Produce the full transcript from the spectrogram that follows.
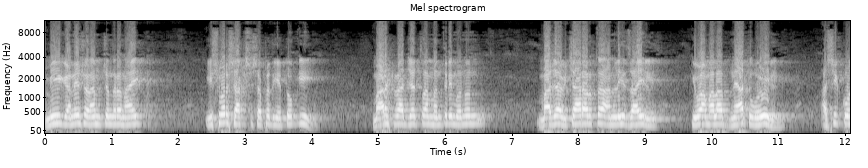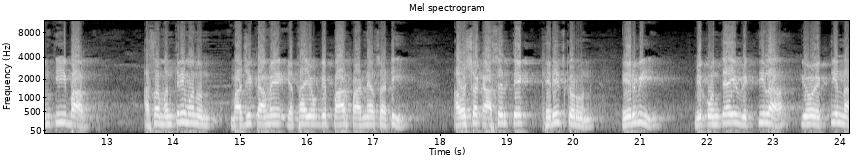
मी गणेश रामचंद्र नाईक ईश्वर साक्ष शपथ घेतो की महाराष्ट्र राज्याचा मंत्री म्हणून माझ्या विचारार्थ आणली जाईल किंवा मला ज्ञात होईल अशी कोणतीही बाब असा मंत्री म्हणून माझी कामे यथायोग्य पार पाडण्यासाठी आवश्यक असेल ते खेरीज करून एरवी मी कोणत्याही व्यक्तीला किंवा व्यक्तींना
